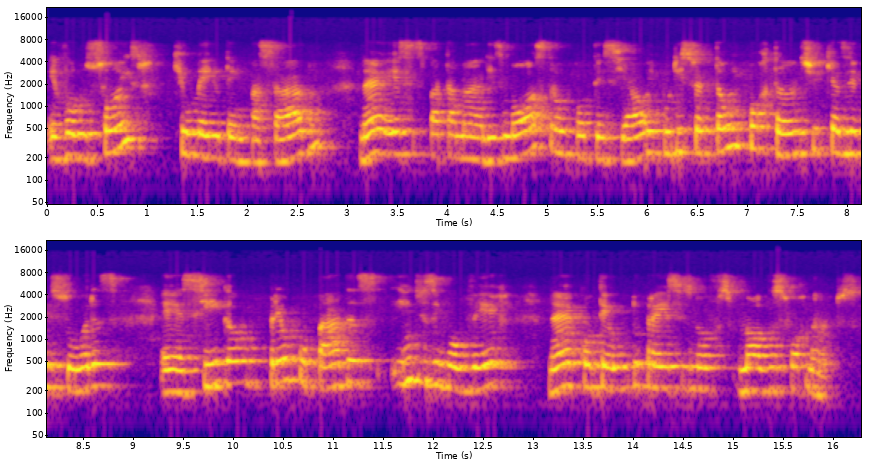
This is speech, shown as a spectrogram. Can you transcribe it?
evoluções que o meio tem passado, né? Esses patamares mostram o potencial e por isso é tão importante que as emissoras é, sigam preocupadas em desenvolver né, conteúdo para esses novos, novos formatos.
